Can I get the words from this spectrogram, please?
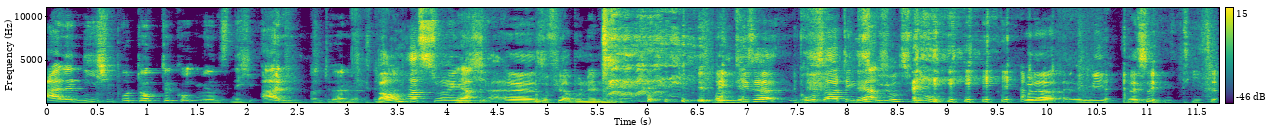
Alle Nischenprodukte gucken wir uns nicht an und hören wir uns nicht Warum an. hast du eigentlich äh, so viele Abonnenten? Wegen dieser großartigen Ja. Diskussionsführung? Oder irgendwie, weißt du? Dieser.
